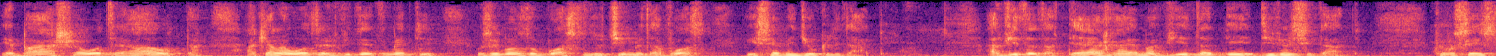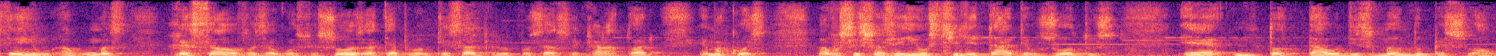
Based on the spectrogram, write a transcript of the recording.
é baixa, a outra é alta, aquela outra, evidentemente, os irmãos não gostam do timbre da voz, isso é mediocridade. A vida da Terra é uma vida de diversidade. Que vocês tenham algumas ressalvas algumas pessoas, até por, quem sabe pelo processo encarnatório, é uma coisa. Mas vocês fazerem hostilidade aos outros é um total desmando pessoal.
